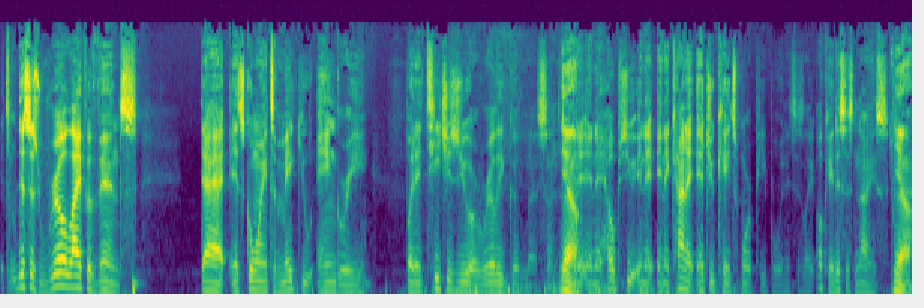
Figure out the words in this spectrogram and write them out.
it's this is real life events that it's going to make you angry, but it teaches you a really good lesson. Yeah. and it, and it helps you, and it and it kind of educates more people. And it's just like, okay, this is nice. Yeah,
